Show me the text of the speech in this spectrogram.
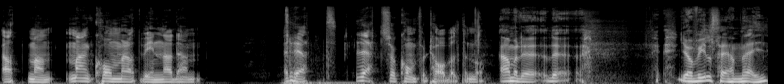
att man, man kommer att vinna den rätt, rätt så komfortabelt ändå. Ja, men det, det, jag vill säga nej,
